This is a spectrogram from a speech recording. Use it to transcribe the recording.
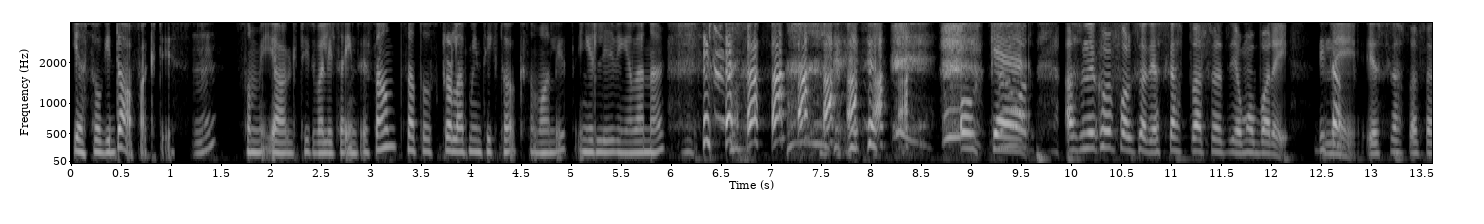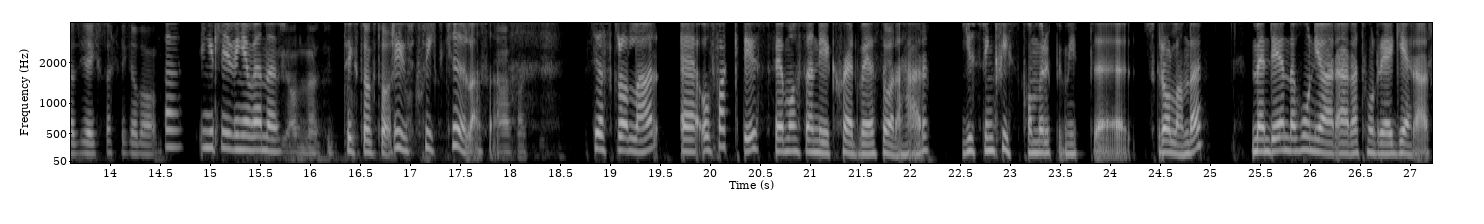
jag såg idag faktiskt. Mm. Som jag tyckte var lite intressant. Satt och scrollade på min TikTok som vanligt. Inget liv, inga vänner. och, eh. Alltså nu kommer folk säga att jag skrattar för att jag mobbar dig. Sant. Nej, jag skrattar för att jag är exakt likadan. ja, inget liv, inga vänner. Typ. TikTok-torsk. Det är skitkul alltså. Ja, faktiskt. Så jag scrollar och och faktiskt, för jag måste ändå ge cred vad jag såg det här. Josefin Kvist kommer upp i mitt eh, scrollande. Men det enda hon gör är att hon reagerar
